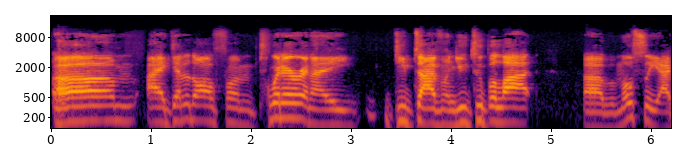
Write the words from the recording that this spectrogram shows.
Um, I get it all from Twitter, and I deep dive on YouTube a lot. Uh, but mostly, I,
